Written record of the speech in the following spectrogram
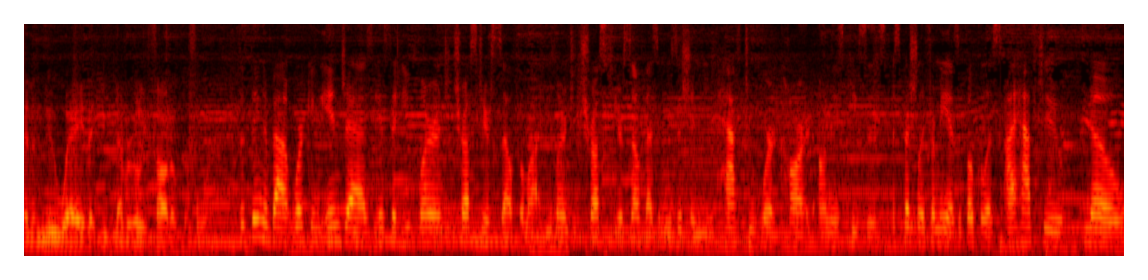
in a new way that you've never really thought of before the thing about working in jazz is that you learn to trust yourself a lot. You learn to trust yourself as a musician. You have to work hard on these pieces, especially for me as a vocalist. I have to know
